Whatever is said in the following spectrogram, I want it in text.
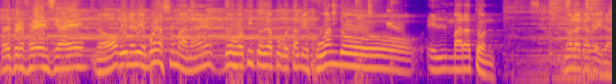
No hay preferencia, ¿eh? No, viene bien, buena semana, ¿eh? Dos votitos de a poco también, jugando el maratón, no la carrera.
